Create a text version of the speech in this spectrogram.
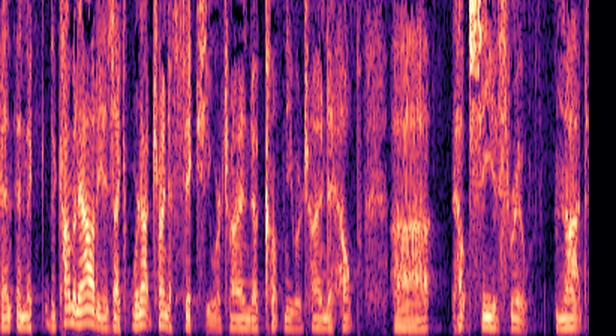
and, and the, the commonality is like, we're not trying to fix you. We're trying to accompany you. We're trying to help, uh, help see you through, not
